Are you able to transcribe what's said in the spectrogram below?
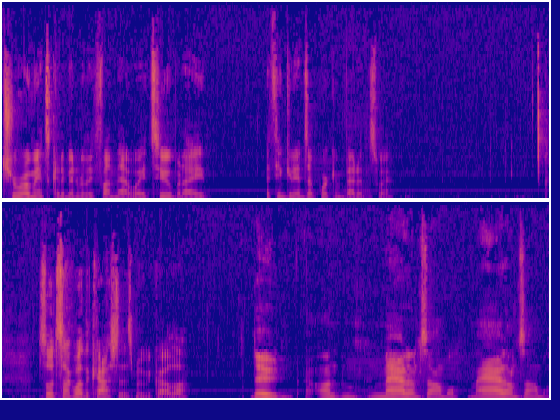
True Romance could have been really fun that way too, but I, I think it ends up working better this way. So let's talk about the cast of this movie, Kyle. Law. Dude, on, mad ensemble, mad ensemble.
